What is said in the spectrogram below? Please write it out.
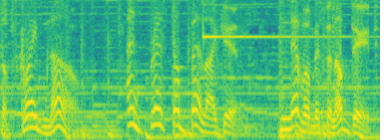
Subscribe now and press the bell icon never miss an update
